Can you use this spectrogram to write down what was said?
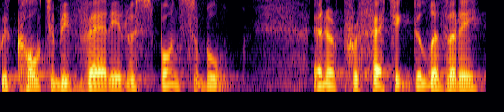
We're called to be very responsible in our prophetic delivery,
